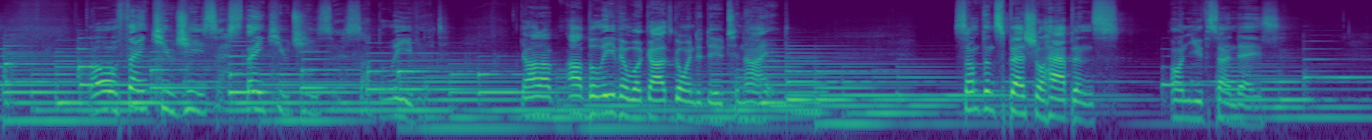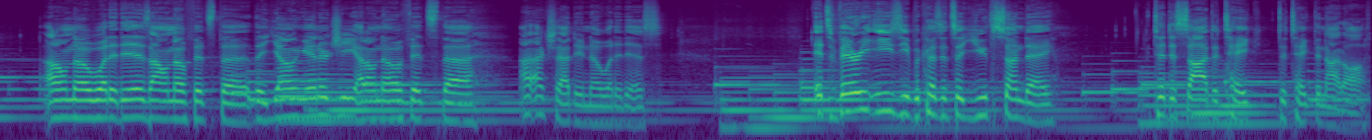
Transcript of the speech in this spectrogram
Oh, thank you, Jesus. Thank you, Jesus. I believe it. God, I, I believe in what God's going to do tonight. Something special happens on Youth Sundays. I don't know what it is. I don't know if it's the, the young energy. I don't know if it's the. Actually, I do know what it is. It's very easy because it's a Youth Sunday to decide to take to take the night off.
